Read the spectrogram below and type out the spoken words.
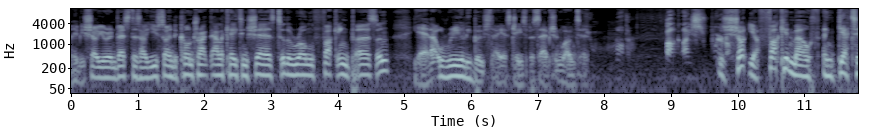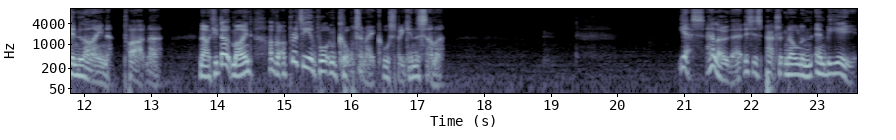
Maybe show your investors how you signed a contract allocating shares to the wrong fucking person? Yeah, that will really boost ASG's perception, won't it? You Fuck, I swear Well, Shut your fucking mouth and get in line, partner. Now, if you don't mind, I've got a pretty important call to make. We'll speak in the summer. Yes, hello there. This is Patrick Nolan, MBE.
